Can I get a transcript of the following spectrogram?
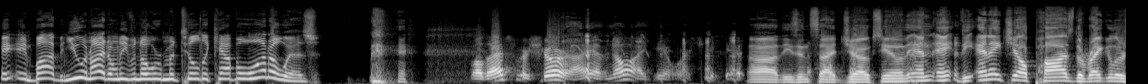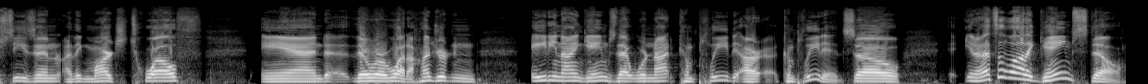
and and Bob, and you and I don't even know where Matilda Capuano is. Well, that's for sure. I have no idea where she is. Uh, these inside jokes. You know, the N- the NHL paused the regular season. I think March twelfth, and uh, there were what 189 games that were not complete are completed. So, you know, that's a lot of games still.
